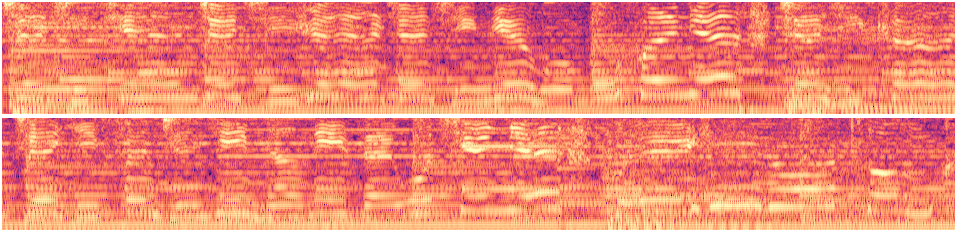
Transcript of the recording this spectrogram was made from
这几天，这几月，这几年，我不怀念这一刻，这一分，这一秒，你在我前面。回忆多痛苦，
